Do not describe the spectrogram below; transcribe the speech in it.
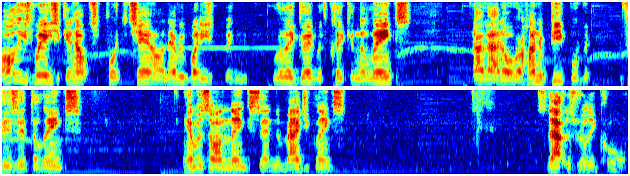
all these ways you can help support the channel and everybody's been really good with clicking the links I've had over 100 people visit the links Amazon links and the magic links so that was really cool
